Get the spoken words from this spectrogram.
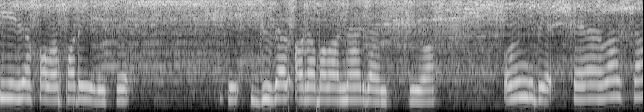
Hile falan para hilesi güzel arabalar nereden çıkıyor onun gibi şeyler varsa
